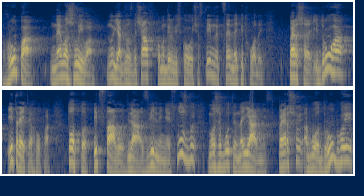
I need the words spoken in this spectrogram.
Група неважлива. Ну, як зазначав командир військової частини, це не підходить. Перша і друга, і третя група. Тобто підставою для звільнення із служби може бути наявність першої або другої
